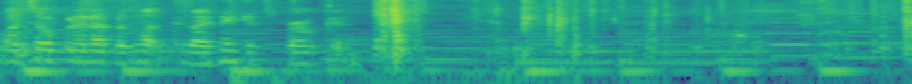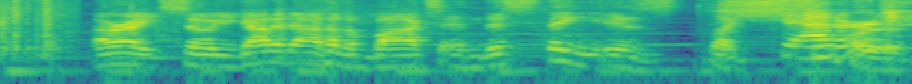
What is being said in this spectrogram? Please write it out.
Let's open it up and look because I think it's broken. Alright, so you got it out of the box, and this thing is like Shattered. super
